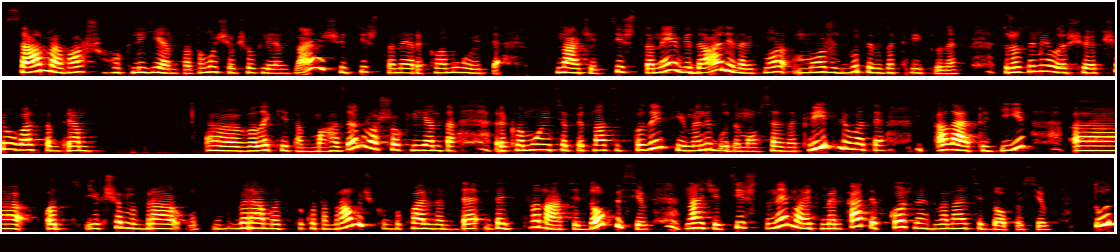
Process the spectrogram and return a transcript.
саме вашого клієнта. Тому що якщо клієнт знає, що ці штани рекламуються, значить ці штани в ідеалі навіть можуть бути в закріплених. Зрозуміло, що якщо у вас там прям великий там магазин вашого клієнта рекламується 15 позицій, ми не будемо все закріплювати. Але тоді, е, от якщо ми беремо таку там рамочку, буквально десь 12 дописів, значить ці штани мають мелькати в кожних 12 дописів. Тут,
